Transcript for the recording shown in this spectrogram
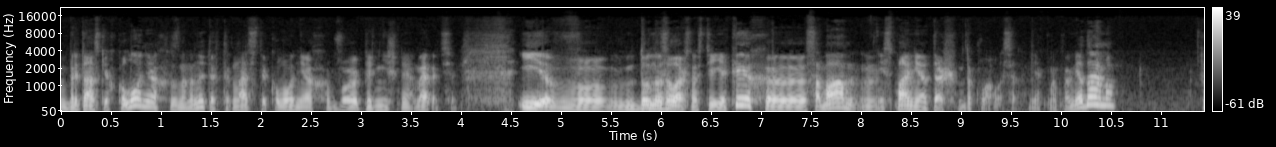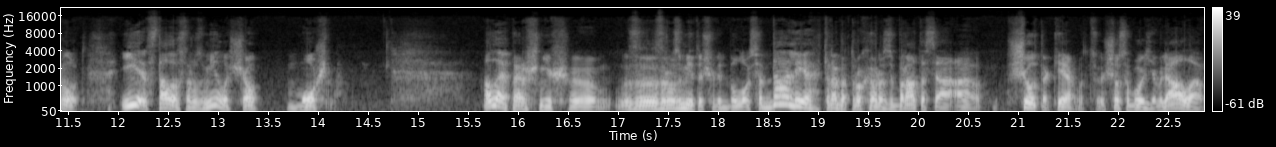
британських колоніях, знаменитих 13 колоніях в Північній Америці, і в, до незалежності яких е, сама Іспанія теж доклалася, як ми пам'ятаємо. От. І стало зрозуміло, що можна. Але перш ніж е, зрозуміти, що відбулося далі, треба трохи розібратися, а що таке, от, що собою являло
